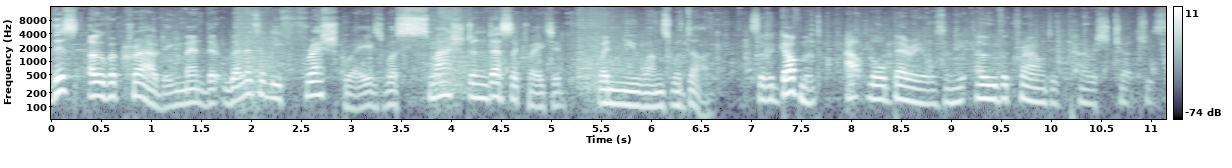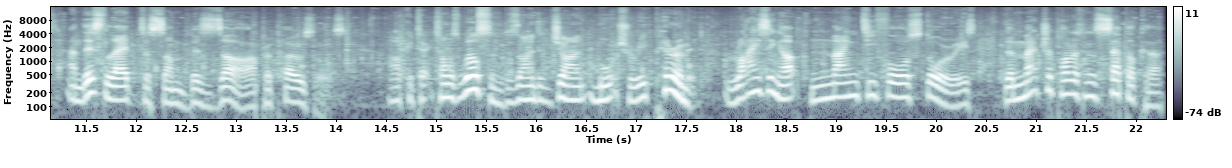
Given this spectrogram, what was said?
This overcrowding meant that relatively fresh graves were smashed and desecrated when new ones were dug. So the government outlawed burials in the overcrowded parish churches. And this led to some bizarre proposals. Architect Thomas Wilson designed a giant mortuary pyramid. Rising up 94 stories, the Metropolitan Sepulchre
